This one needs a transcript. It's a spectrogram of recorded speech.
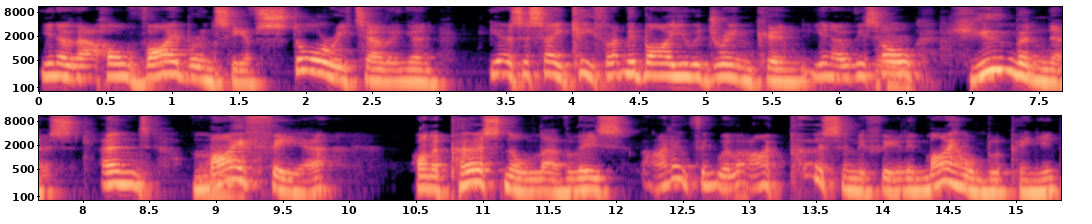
you know that whole vibrancy of storytelling and yeah, as I say, Keith, let me buy you a drink, and you know this mm. whole humanness. And mm. my fear, on a personal level, is I don't think we'll. I personally feel, in my humble opinion,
